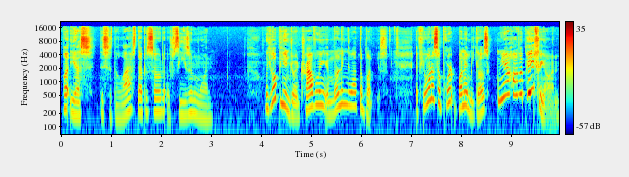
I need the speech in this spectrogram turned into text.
But yes, this is the last episode of season one. We hope you enjoyed traveling and learning about the bunnies. If you want to support BunnAmigos, we now have a Patreon.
